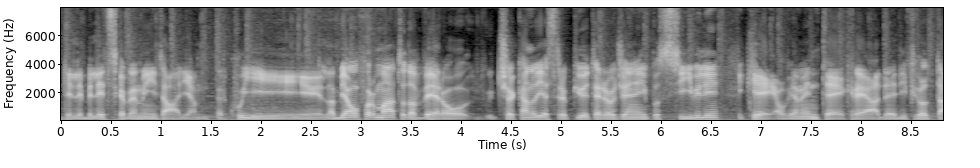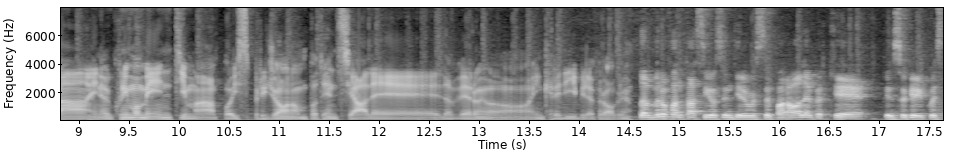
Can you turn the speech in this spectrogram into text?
delle bellezze che abbiamo in Italia. Per cui l'abbiamo formato davvero cercando di essere più eterogenei possibili, che ovviamente crea delle difficoltà in alcuni momenti, ma poi sprigiona un potenziale davvero incredibile proprio. Davvero fantastico sentire queste parole perché penso che questo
